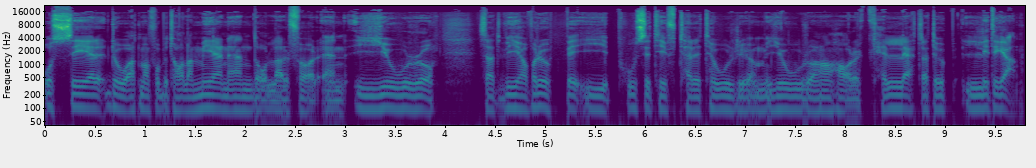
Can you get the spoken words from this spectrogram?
och ser då att man får betala mer än en dollar för en euro. Så att vi har varit uppe i positivt territorium. Euron har klättrat upp lite grann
